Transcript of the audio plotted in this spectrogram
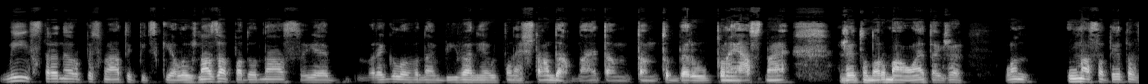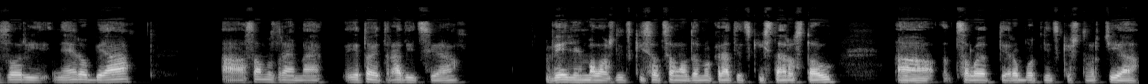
my v Strednej Európe sme atypickí, ale už na západ od nás je regulované bývanie úplne štandardné, tam, tam to berú úplne jasné, že je to normálne, takže len u nás sa tieto vzory nerobia a samozrejme je to aj tradícia. Viedeň mala vždycky sociálno-demokratických starostov a celé tie robotnícke štvrti a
